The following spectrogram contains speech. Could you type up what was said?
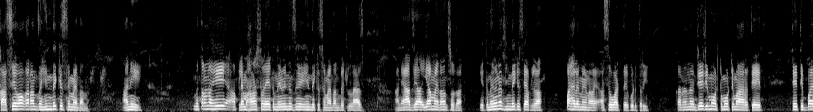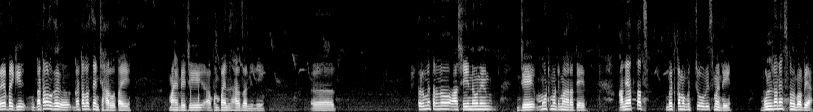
कासेगावकरांचं हिंद केसरी मैदान. आणि मित्रांनो हे आपल्या महाराष्ट्राला एक नवीनच हे हिंद केसरी मैदान भेटलेलं आज. आणि आज या या मैदानात सुद्धा एक नवीनच हिंद केसरी आपल्याला पाहायला मिळणार आहे असं वाटतं आहे कुठेतरी. कारण जे जे मोठे मोठे महारथी आहेत ते ते बऱ्यापैकी गटालाच ग गटालाच त्यांची हार होत आहे. माहिब्याची आपण पहिल्याच हार झालेली आहे. तर मित्रांनो असे नवनवीन जे मोठमोठे महारथी आहेत आणि आत्ताच गट क्रमांक चोवीसमध्ये बुलढाणा एक्सप्रेस बाब्या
